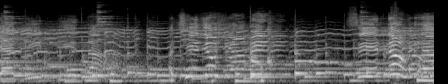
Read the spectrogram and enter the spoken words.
ယတိတေတာအခြေတယောက်ရှာမယ်စေတော့လာ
